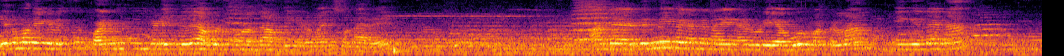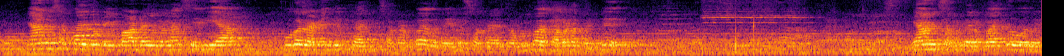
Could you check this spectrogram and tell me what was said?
திருமுறைகளுக்கு பண் கிடைத்தது அவர் மூலம்தான் அப்படிங்கிற மாதிரி சொன்னார். அந்த திருநீலகண்ட நாயனருடைய ஊர் மக்கள்லாம் நீங்கள் இல்லைன்னா ஞான பாடல்கள்லாம் சரியா புகழ் அடைந்திருக்காருன்னு சொல்கிறப்ப அவர் என்ன சொல்கிறார் ரொம்ப கவலைப்பட்டு ஞான சமுதரை பார்த்து ஒரு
